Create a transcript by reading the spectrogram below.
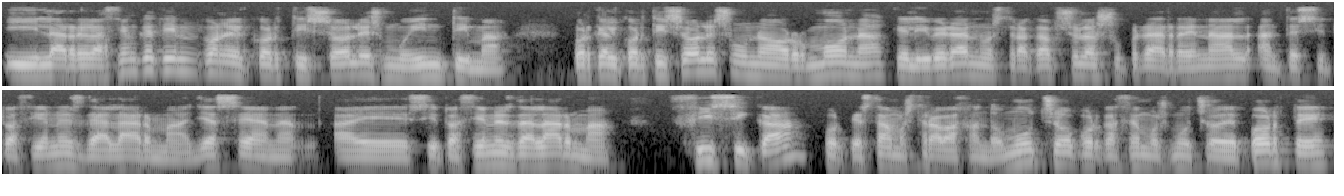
Y la relación que tiene con el cortisol es muy íntima, porque el cortisol es una hormona que libera nuestra cápsula suprarrenal ante situaciones de alarma, ya sean eh, situaciones de alarma física, porque estamos trabajando mucho, porque hacemos mucho deporte,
